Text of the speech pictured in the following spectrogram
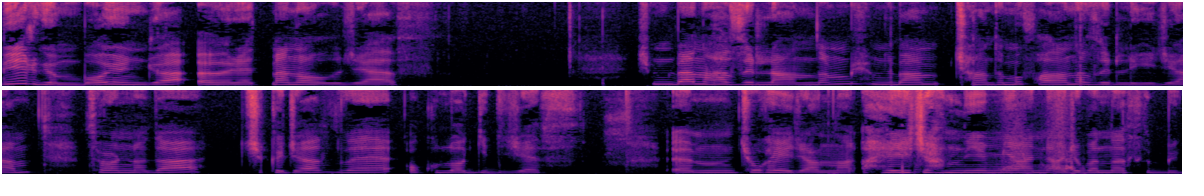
bir gün boyunca öğretmen olacağız. Şimdi ben hazırlandım. Şimdi ben çantamı falan hazırlayacağım. Sonra da çıkacağız ve okula gideceğiz. Em, Çok heyecanlı, heyecanlıyım yani. Acaba nasıl bir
